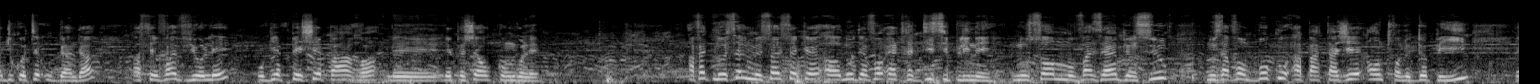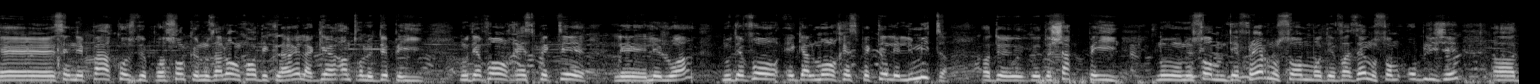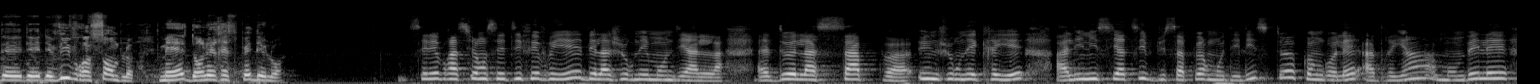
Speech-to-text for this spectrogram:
du côté Ouganda, se voient violés ou bien pêchés par les pêcheurs congolais. En fait, le seul message, c'est que euh, nous devons être disciplinés. Nous sommes voisins, bien sûr. Nous avons beaucoup à partager entre les deux pays. Ce n'est pas à cause de poissons que nous allons encore déclarer la guerre entre les deux pays. Nous devons respecter les, lois. Nous devons également respecter les limites de, de, chaque pays. Nous, sommes des frères, nous sommes des voisins, nous sommes obligés euh, de vivre ensemble, mais dans le respect des lois. Célébration ce 10 février de la journée mondiale de la SAP, une journée créée à l'initiative du sapeur modéliste congolais Adrien Mombele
